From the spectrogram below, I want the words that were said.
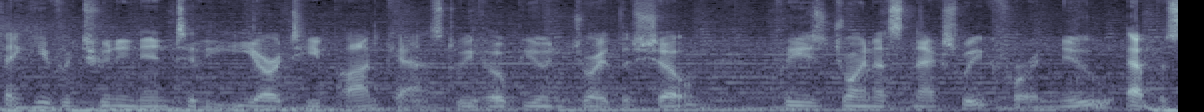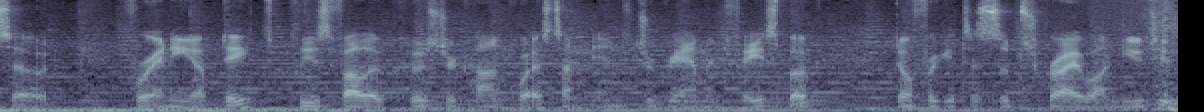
Thank you for tuning in to the ERT podcast. We hope you enjoyed the show. Please join us next week for a new episode. For any updates, please follow Coaster Conquest on Instagram and Facebook. Don't forget to subscribe on YouTube,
